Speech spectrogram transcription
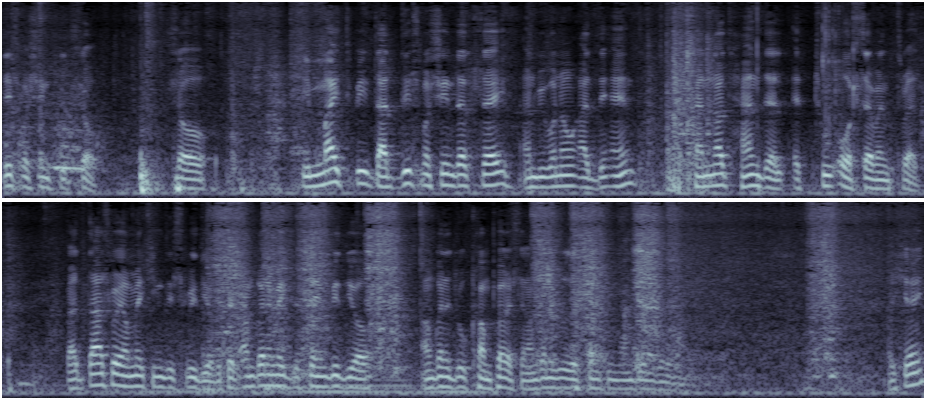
this machine could sew. So it might be that this machine, let's say, and we will know at the end, cannot handle a 207 thread. But that's why I'm making this video because I'm gonna make the same video. I'm gonna do comparison. I'm gonna do the same thing on the other one. Okay?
